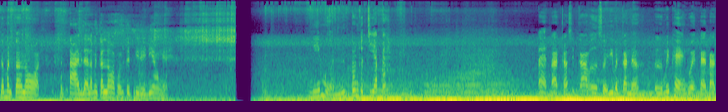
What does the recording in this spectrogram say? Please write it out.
แล้วมันก็รอด มันตายไปแล้ว แล้วมันก็รอดเพราะมันเป็นพีเรเนียลไงนนี้เหมือนต้นกระเจี๊ยบไหม 99 เออ สวยดีเหมือนกันนะ เออ ไม่แพงด้วย8บาท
